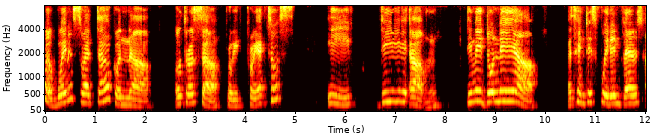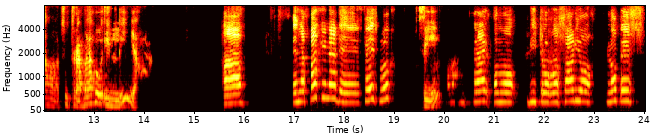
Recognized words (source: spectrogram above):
well, buena suerte con uh, otros uh, proye proyectos. Y di, um, dime dónde uh, las gentes pueden ver su trabajo en línea. Ah, en la página de Facebook. Sí. Como Vitro Rosario López.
